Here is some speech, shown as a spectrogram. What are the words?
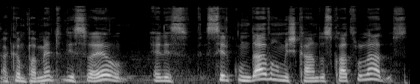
acampamento de Israel, eles circundavam Mishkan dos quatro lados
